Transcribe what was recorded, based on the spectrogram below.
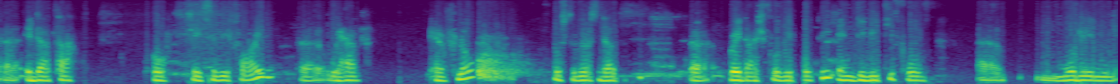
a data of CSV file. Uh, we have Airflow, Postgres data, uh, Redash for reporting, and DBT for uh, model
